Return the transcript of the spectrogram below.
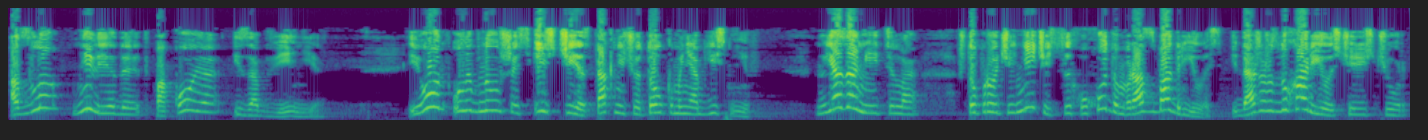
А зло не ведает покоя и забвения. И он, улыбнувшись, исчез, так ничего толком и не объяснив. Но я заметила, что прочая нечисть с их уходом в раз взбодрилась и даже раздухарилась чересчур,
